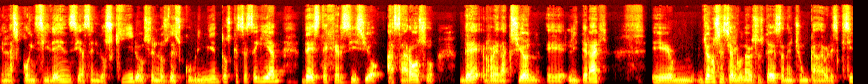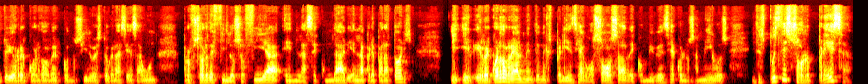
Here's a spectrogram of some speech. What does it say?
en las coincidencias, en los giros, en los descubrimientos que se seguían de este ejercicio azaroso de redacción eh, literaria. Em, yo no sé si alguna vez ustedes han hecho un cadáver exquisito. Yo recuerdo haber conocido esto gracias a un profesor de filosofía en la secundaria, en la preparatoria. Y, y, recuerdo realmente una experiencia gozosa de convivencia con los amigos y después de sorpresa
